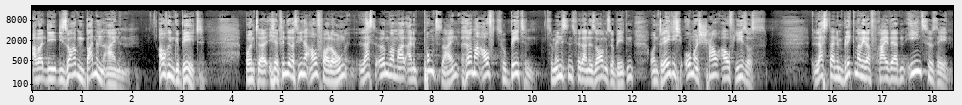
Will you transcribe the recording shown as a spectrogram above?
aber die, die Sorgen bannen einen, auch im Gebet. Und äh, ich empfinde das wie eine Aufforderung, lass irgendwann mal einen Punkt sein, hör mal auf zu beten zumindest für deine Sorgen zu beten und dreh dich um und schau auf Jesus. Lass deinen Blick mal wieder frei werden, ihn zu sehen.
